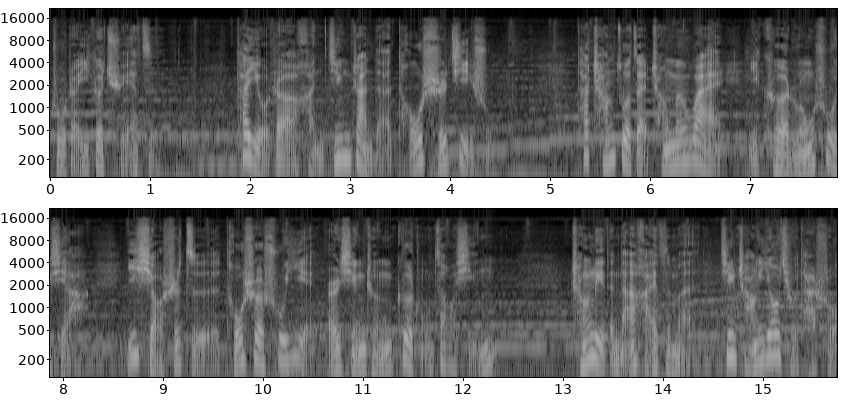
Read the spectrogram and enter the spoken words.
住着一个瘸子，他有着很精湛的投石技术。他常坐在城门外一棵榕树下，以小石子投射树叶而形成各种造型。城里的男孩子们经常要求他说：“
